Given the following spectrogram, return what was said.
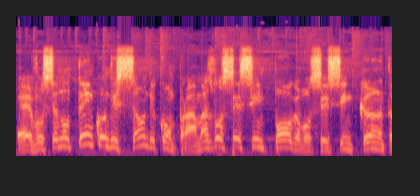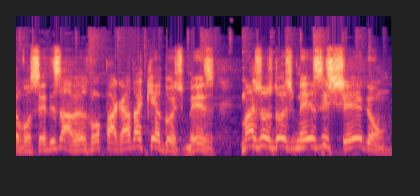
é, você não tem condição de comprar, mas você se empolga, você se encanta, você diz, ah, eu vou pagar daqui a dois meses. Mas os dois meses chegam.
